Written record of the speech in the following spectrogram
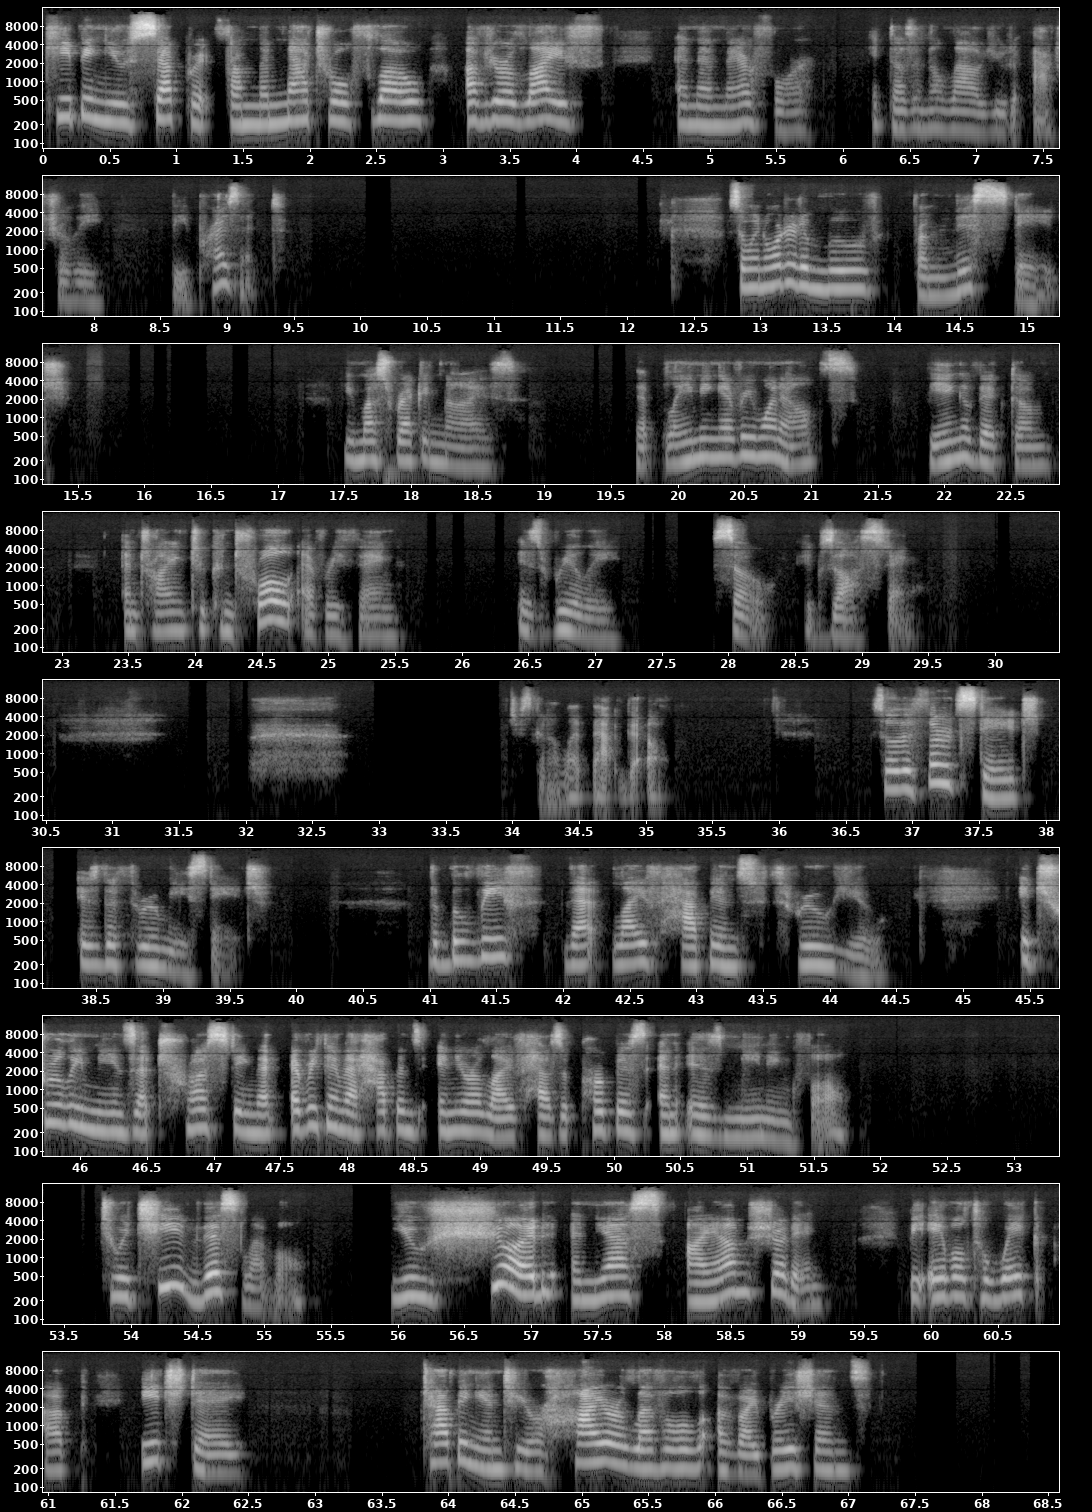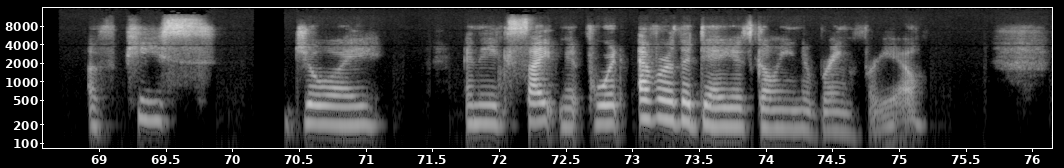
keeping you separate from the natural flow of your life. And then, therefore, it doesn't allow you to actually be present. So, in order to move from this stage, you must recognize that blaming everyone else, being a victim, and trying to control everything is really so exhausting. Going to let that go. So the third stage is the through me stage. The belief that life happens through you. It truly means that trusting that everything that happens in your life has a purpose and is meaningful. To achieve this level, you should, and yes, I am shoulding, be able to wake up each day tapping into your higher level of vibrations of peace, joy, and the excitement for whatever the day is going to bring for you.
